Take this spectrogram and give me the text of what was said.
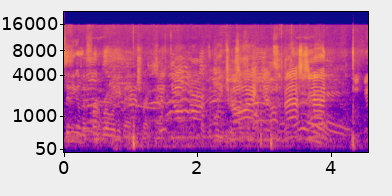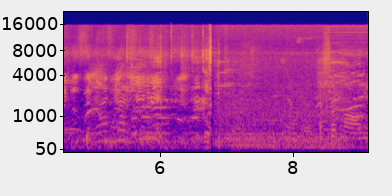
sitting in the front row of the bench right now, of the bleachers. Of get. Sebastian! He's, you know, a foot mall. You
